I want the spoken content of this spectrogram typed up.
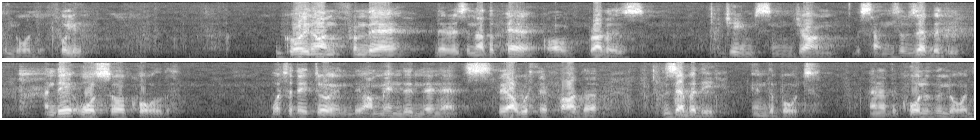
the Lord fully. Going on from there, there is another pair of brothers, James and John, the sons of Zebedee. And they also are called. What are they doing? They are mending their nets. They are with their father Zebedee in the boat. And at the call of the Lord,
